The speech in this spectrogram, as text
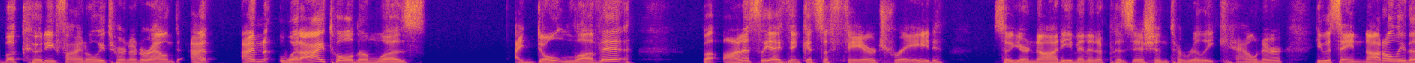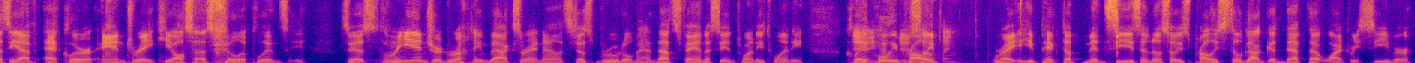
But could he finally turn it around? I'm I'm what I told him was I don't love it, but honestly, I think it's a fair trade. So you're not even in a position to really counter. He was saying not only does he have Ekeler and Drake, he also has Phillip Lindsay. So he has three hmm. injured running backs right now. It's just brutal, man. That's fantasy in 2020. Claypool, have he probably something. right. He picked up midseason, oh, so he's probably still got good depth at wide receiver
